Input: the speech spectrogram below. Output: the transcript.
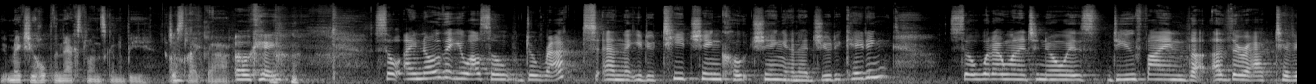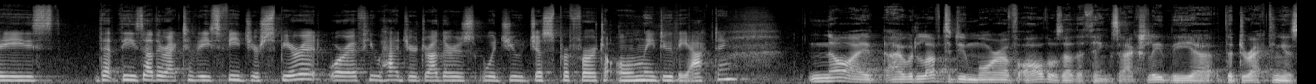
It makes you hope the next one's going to be just okay. like that. Okay. so I know that you also direct and that you do teaching, coaching, and adjudicating. So what I wanted to know is, do you find the other activities that these other activities feed your spirit, or if you had your druthers, would you just prefer to only do the acting? No, I, I would love to do more of all those other things. Actually, the uh, the directing is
